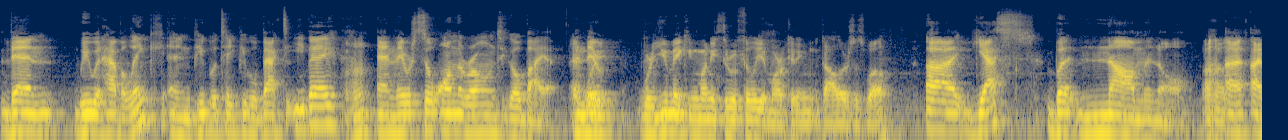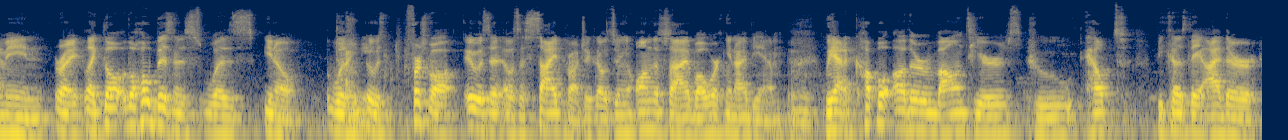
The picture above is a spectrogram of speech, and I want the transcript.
then we would have a link, and people would take people back to eBay, Uh-huh. and they were still on their own to go buy it. And they were, were you making money through affiliate marketing dollars as well? Uh, yes, but nominal. Uh-huh. I, I mean, right? Like the the whole business was, you know, was Tiny. it was first of all, it was a it was a side project I was doing on the side while working at IBM. Mm-hmm. We had a couple other volunteers who helped because they either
